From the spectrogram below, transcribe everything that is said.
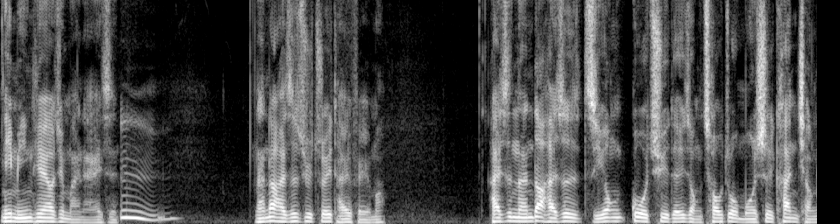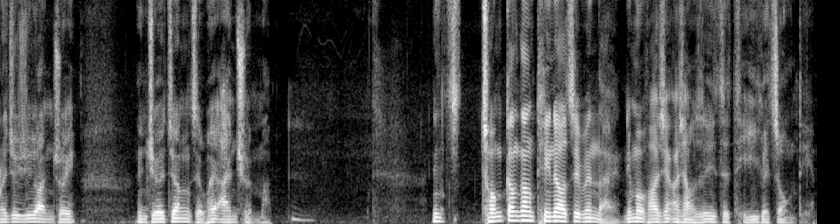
你明天要去买哪一只？嗯，难道还是去追台肥吗？还是难道还是只用过去的一种操作模式，看强了就去乱追？你觉得这样子会安全吗？嗯你从刚刚听到这边来，你有没有发现阿翔老师一直提一个重点？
